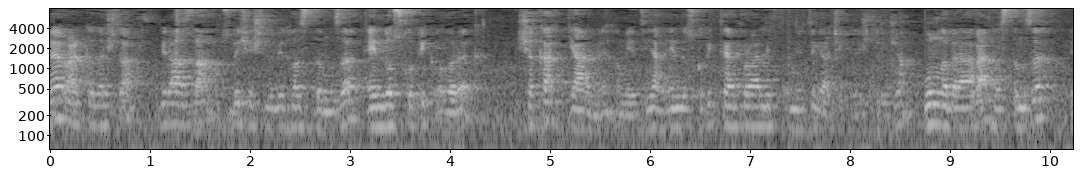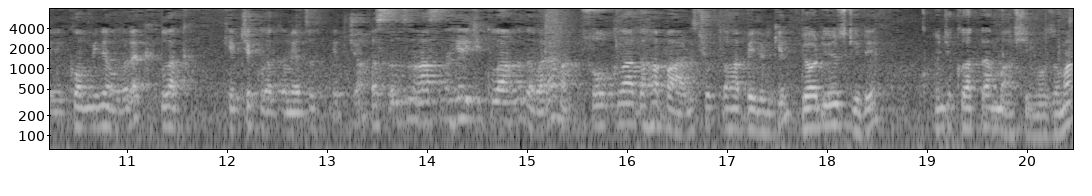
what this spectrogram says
Merhaba arkadaşlar. Birazdan 35 yaşında bir hastamıza endoskopik olarak şakak germe ameliyatı yani endoskopik temporal lift ameliyatı gerçekleştireceğim. Bununla beraber hastamıza e, kombine olarak kulak kepçe kulak ameliyatı yapacağım. Hastamızın aslında her iki kulağında da var ama sol kulağı daha bariz, çok daha belirgin. Gördüğünüz gibi önce kulaktan başlayayım o zaman.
